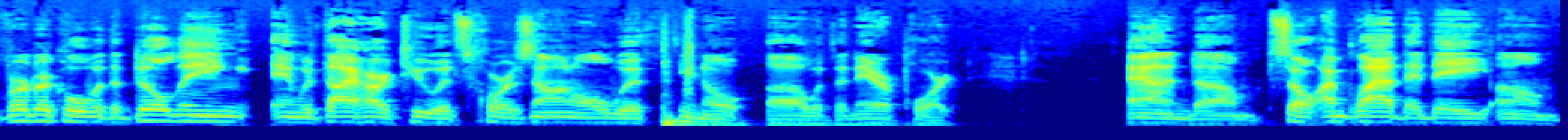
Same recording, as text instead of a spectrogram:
vertical with a building, and with Die Hard Two, it's horizontal with you know uh, with an airport. And um, so I'm glad that they um,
